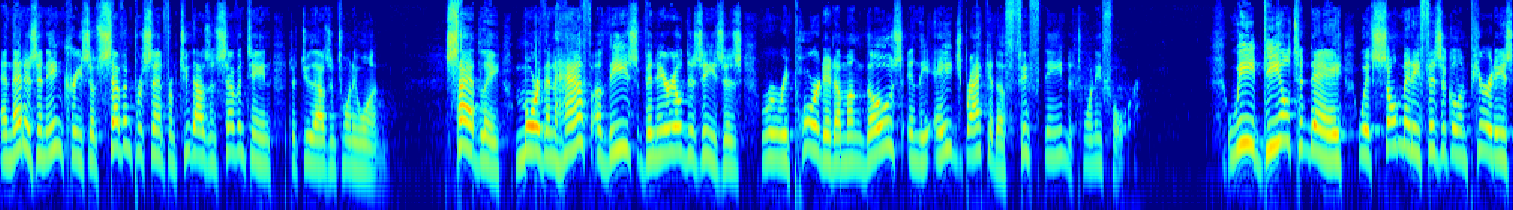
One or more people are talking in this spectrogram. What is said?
and that is an increase of 7% from 2017 to 2021. Sadly, more than half of these venereal diseases were reported among those in the age bracket of 15 to 24. We deal today with so many physical impurities,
